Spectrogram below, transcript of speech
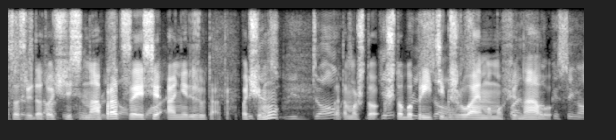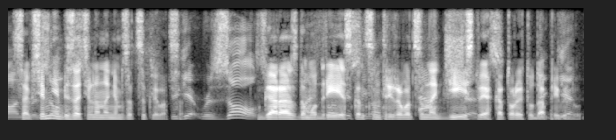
Сосредоточьтесь на процессе, а не результатах. Почему? Потому что, чтобы прийти к желаемому финалу, совсем не обязательно на нем зацикливаться. Гораздо мудрее сконцентрироваться концентрироваться на действиях, которые туда приведут.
